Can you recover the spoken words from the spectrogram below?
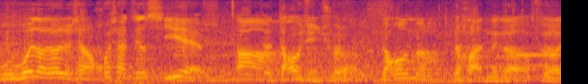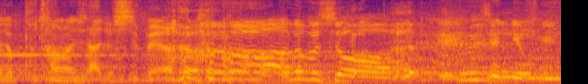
我味道有点像藿香正气液啊就倒进去了，然后呢？然后那个飞蛾就扑腾了几下就洗白了。那么凶，真牛逼！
